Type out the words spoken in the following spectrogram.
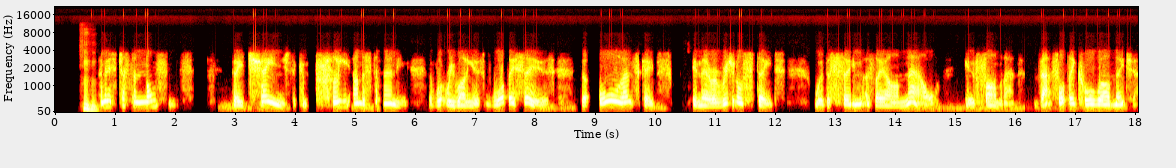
I mean, it's just a nonsense. They changed the complete understanding of what rewilding is. What they say is that all landscapes in their original state were the same as they are now in farmland. That's what they call wild nature.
